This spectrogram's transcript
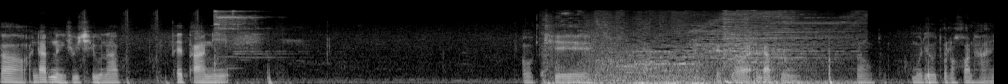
ก็อันดับหนึ่งชิวๆนะครับ ในตานี้ โอเคเรียบร้อยอันดับหนึ่ง โมเดลตัวละครหาย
